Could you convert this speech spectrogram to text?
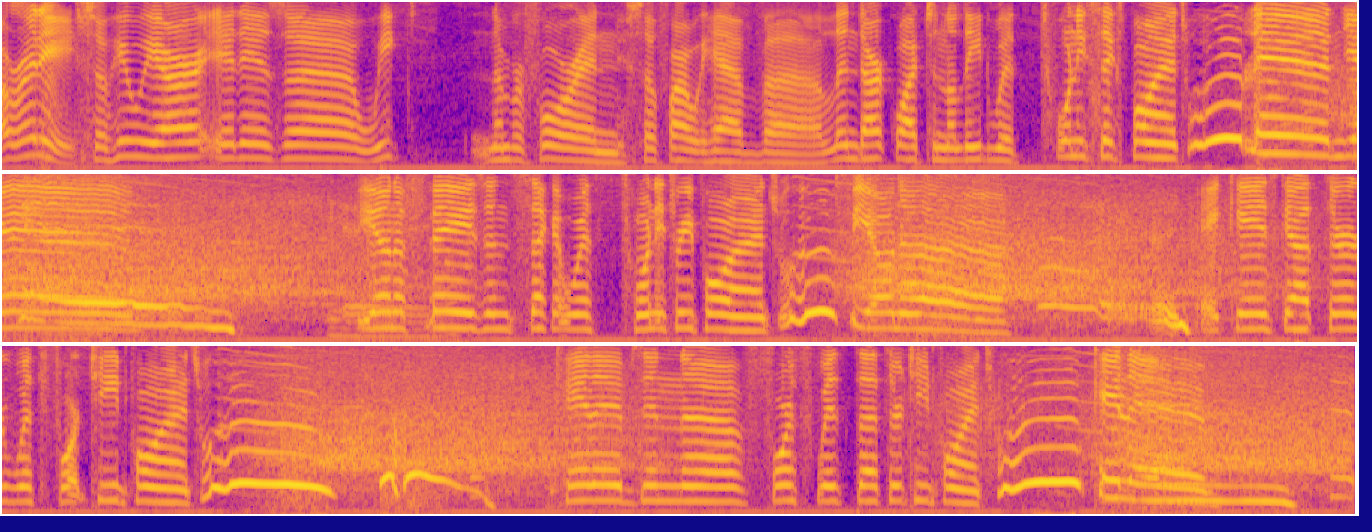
Alrighty, so here we are. It is uh, week number four, and so far we have uh, Linn Darkwatch in the lead with 26 points. Woohoo, Linn! Yay! Fiona Fei's in second with 23 points. Woohoo, Fiona! AK's got third with 14 points. Woohoo! Caleb's in uh, fourth with uh, 13 points. Woohoo, Caleb!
